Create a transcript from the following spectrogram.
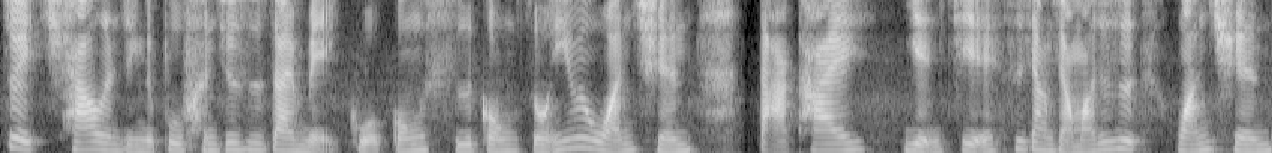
最 challenging 的部分就是在美国公司工作，因为完全打开。眼界是这样讲吗？就是完全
